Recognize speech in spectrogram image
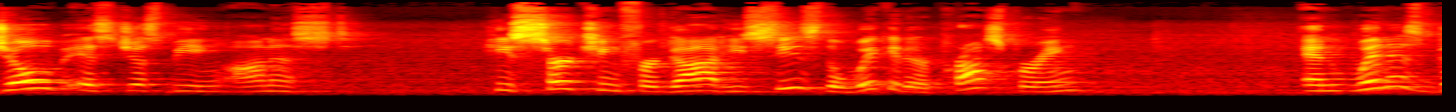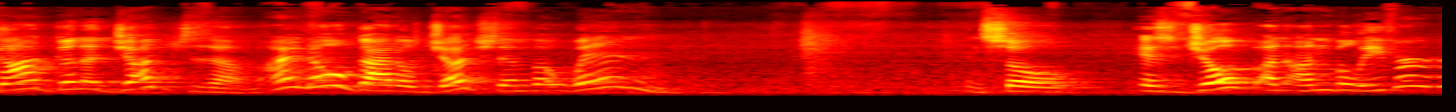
Job is just being honest. He's searching for God. He sees the wicked are prospering. And when is God to judge them? I know God will judge them, but when? And so, is Job an unbeliever?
